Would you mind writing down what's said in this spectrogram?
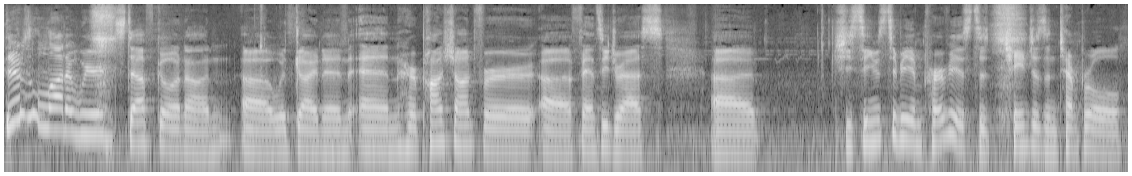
there's a lot of weird stuff going on uh, with Guinan and her penchant for uh, fancy dress. Uh, she seems to be impervious to changes in temporal,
